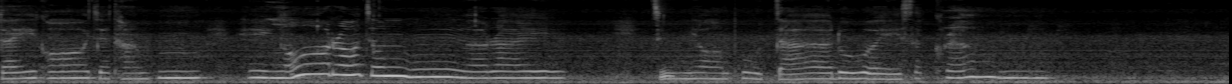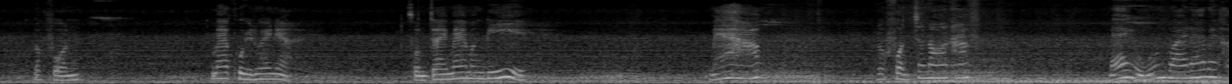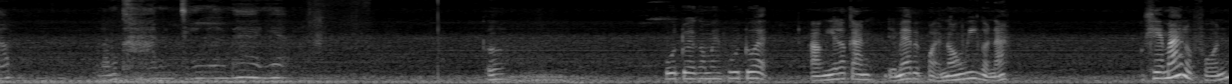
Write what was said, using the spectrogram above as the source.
ใจคอจะทำให้งอรอจนเมื่อไร จึงยอมพูดจาด้วยสักครั้งละฝน แม่คุยด้วยเนี่ย สนใจแม่มั้งดี แม่ครับละฝนจะนอนครับ แม่อยู่วุ่นวายได้ไหมครับลำคาญจริงเลยแม่เนี่ย เออ พูดด้วยก็ไม่พูดด้วย เอางี้แล้วกัน เดี๋ยวแม่ไปปล่อยน้องวิ่งก่อนนะ โอเคไหมหลบฝน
